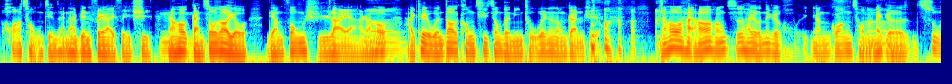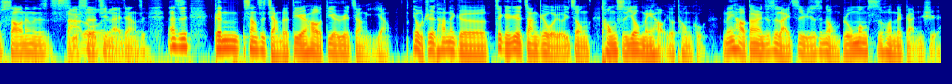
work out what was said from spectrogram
花丛间在那边飞来飞去，然后感受到有凉风徐来啊，然后还可以闻到空气中的泥土味那种感觉，然后还好像好像其实还有那个阳光从那个树梢那么斜射进来这样子，但是跟上次讲的第二号第二乐章一样。因为我觉得他那个这个乐章给我有一种同时又美好又痛苦。美好当然就是来自于就是那种如梦似幻的感觉，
